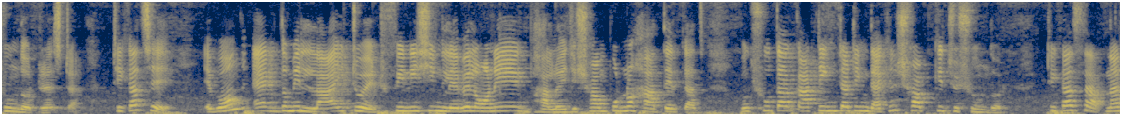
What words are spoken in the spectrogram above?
সুন্দর ড্রেসটা ঠিক আছে? এবং একদমই লাইট ওয়েট ফিনিশিং লেভেল অনেক ভালো, এই যে সম্পূর্ণ হাতের কাজ। এবং সুতা কাটিং টাটিং দেখেন সব কিছু সুন্দর। ঠিক আছে? আপনার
